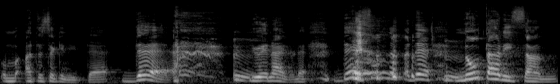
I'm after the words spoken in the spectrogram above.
ま私だけに言って。で、言えないのね。でその中で 野谷さん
